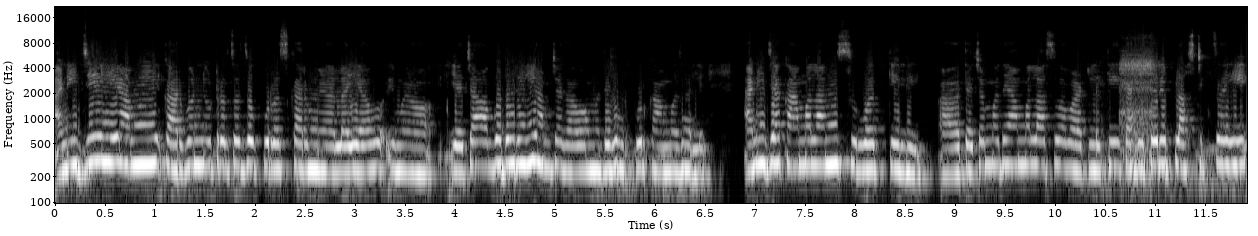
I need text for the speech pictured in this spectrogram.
आणि जे हे आम्ही कार्बन न्यूट्रलचा जो पुरस्कार मिळाला या याच्या अगोदरही आमच्या गावामध्ये भरपूर कामं झाले. आणि ज्या कामाला आम्ही सुरुवात केली त्याच्यामध्ये आम्हाला असं वाटलं की काहीतरी प्लास्टिकचंही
